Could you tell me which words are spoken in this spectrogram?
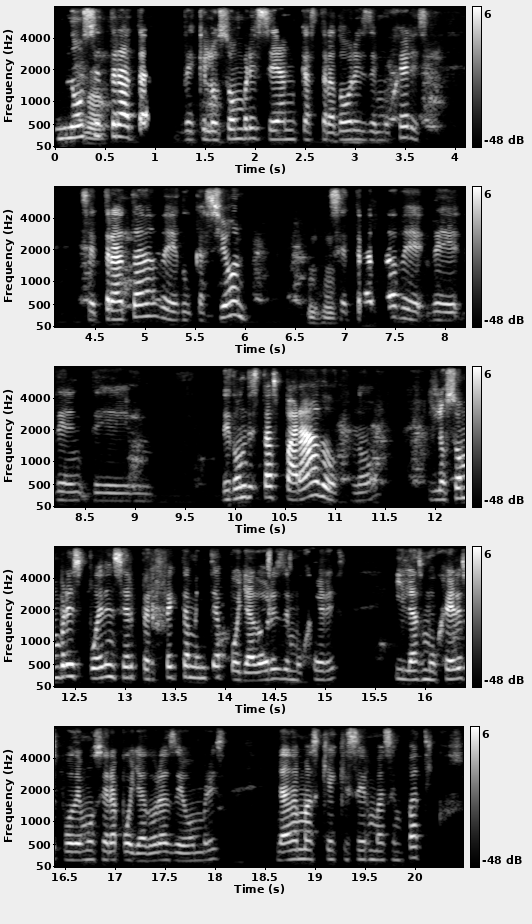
no se trata de que los hombres sean castradores de mujeres, se trata de educación, se trata de, de, de, dónde estás parado, ¿no? Y los hombres pueden ser perfectamente apoyadores de mujeres y las mujeres podemos ser apoyadoras de hombres nada más que hay que ser más empáticos.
